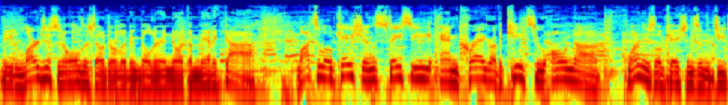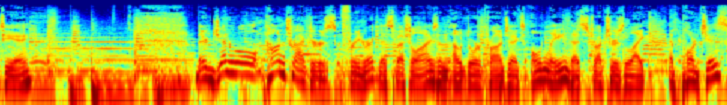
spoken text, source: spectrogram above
The largest and oldest outdoor living builder in North America. Lots of locations. Stacy and Craig are the Keats who own uh, one of these locations in the GTA. They're general contractors, Friedrich, that specialize in outdoor projects only. That's structures like porches,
